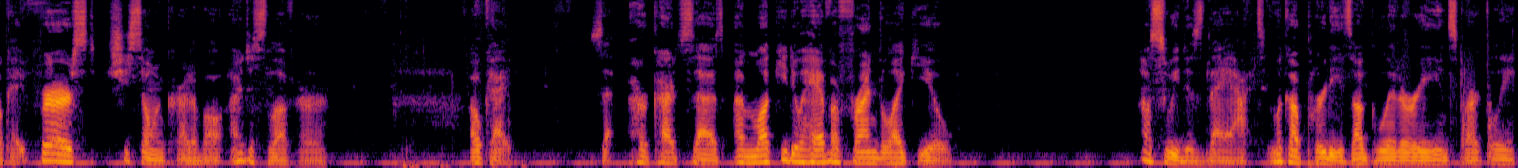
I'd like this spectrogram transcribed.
Okay, first, she's so incredible. I just love her. Okay. So her card says, I'm lucky to have a friend like you. How sweet is that? Look how pretty. It's all glittery and sparkly.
